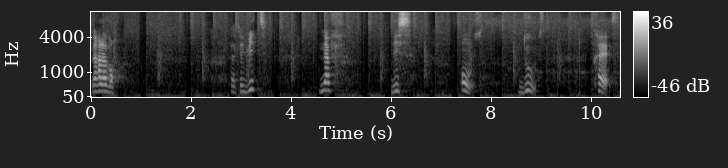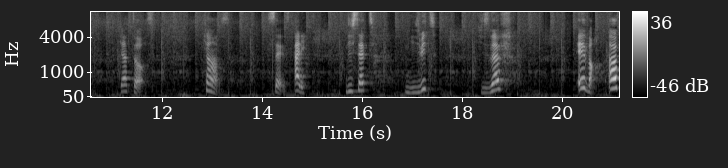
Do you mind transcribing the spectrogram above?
vers l'avant. Ça fait 8, 9, 10, 11, 12, 13, 14, 15, 16, allez, 17, 18, 19 et 20. Hop,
